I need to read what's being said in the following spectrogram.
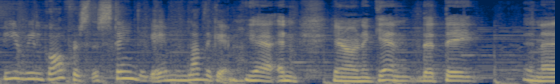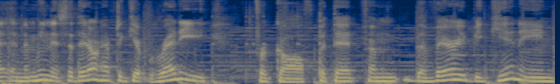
be real golfers that stay in the game and love the game. Yeah, and you know, and again that they and I, and I mean this that they don't have to get ready for golf, but that from the very beginning,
